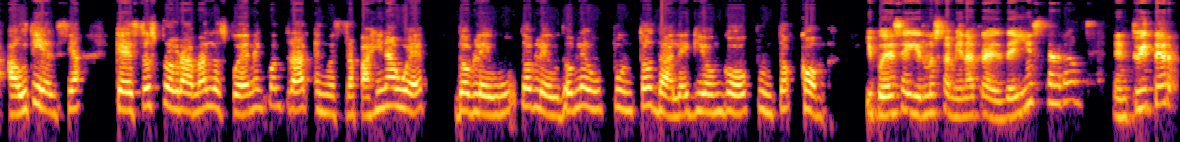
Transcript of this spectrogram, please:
audiencia que estos programas los pueden encontrar en nuestra página web www.dale-go.com. Y pueden seguirnos también a través de Instagram, en Twitter.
